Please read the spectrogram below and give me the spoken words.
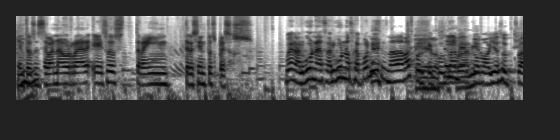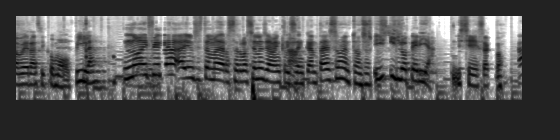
Entonces, se van a ahorrar esos 30, 300 pesos. Bueno, algunas, algunos japoneses Eh, nada más, porque eh, pues va a haber como yo supe, va a haber así como pila No hay fila, hay un sistema de reservaciones, ya ven que les Ah. encanta eso, entonces... y, pues, y lotería. Sí, exacto.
